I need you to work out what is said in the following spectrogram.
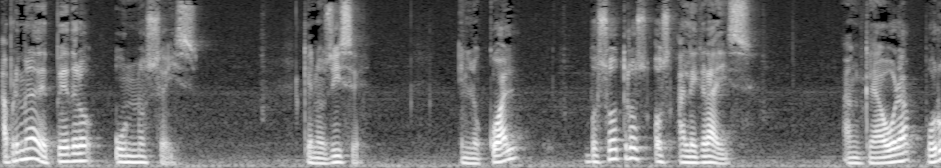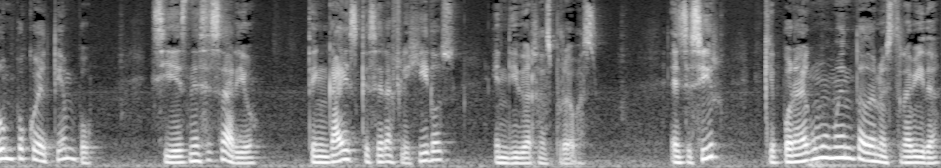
a primera de Pedro 1.6, que nos dice, en lo cual vosotros os alegráis, aunque ahora por un poco de tiempo, si es necesario, tengáis que ser afligidos en diversas pruebas. Es decir, que por algún momento de nuestra vida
